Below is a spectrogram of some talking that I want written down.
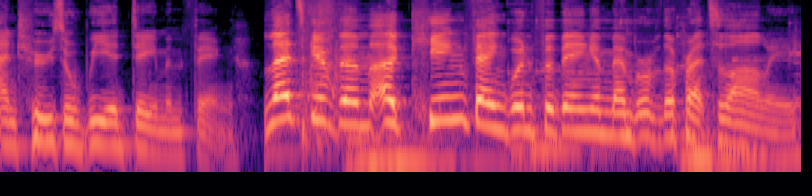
and who's a weird demon thing. Let's give them a king penguin for being a member of the Pretzel Army.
